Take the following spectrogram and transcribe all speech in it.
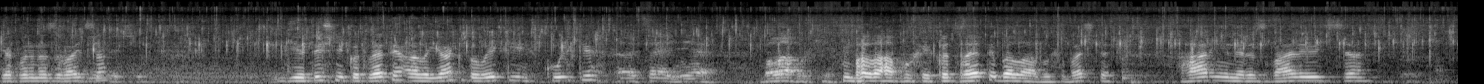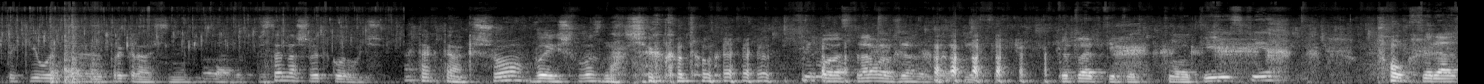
Як вони називаються? Дієтичні котлети, але як великі кульки. Е, Це ні. Балабухи. Балабухи, котлети балабухи. Бачите? Гарні, не розвалюються. Такі от е, прекрасні. Балабухи. Все на швидку руч. Так, так, так. Що вийшло з наших котлет? Фірмова страва вже готова. Котлетки по- по-київськи. По, Сиря-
